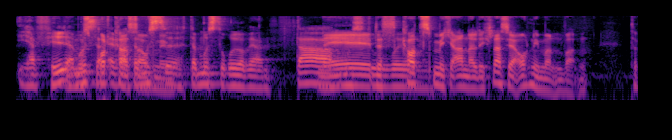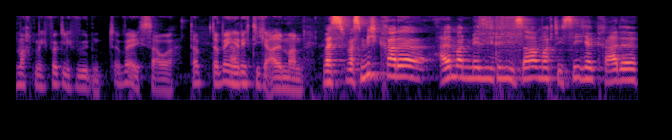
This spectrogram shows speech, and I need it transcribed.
Ja, Phil, da muss musst, du einfach, da, musst du, da musst du ruhiger werden. Da musst nee, du das kotzt werden. mich an, Alter. Ich lasse ja auch niemanden warten. Das macht mich wirklich wütend. Da werde ich sauer. Da, da bin ich richtig Allmann. Was, was mich gerade allmannmäßig richtig sauer macht, ich sehe hier gerade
